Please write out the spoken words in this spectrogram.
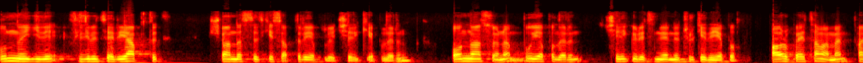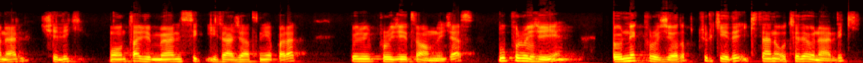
Bununla ilgili fizibiliteleri yaptık. Şu anda statik hesapları yapılıyor çelik yapıların. Ondan sonra bu yapıların çelik üretimlerini de Türkiye'de yapıp Avrupa'ya tamamen panel, çelik, montaj ve mühendislik ihracatını yaparak böyle bir projeyi tamamlayacağız. Bu projeyi örnek proje alıp Türkiye'de iki tane otele önerdik.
